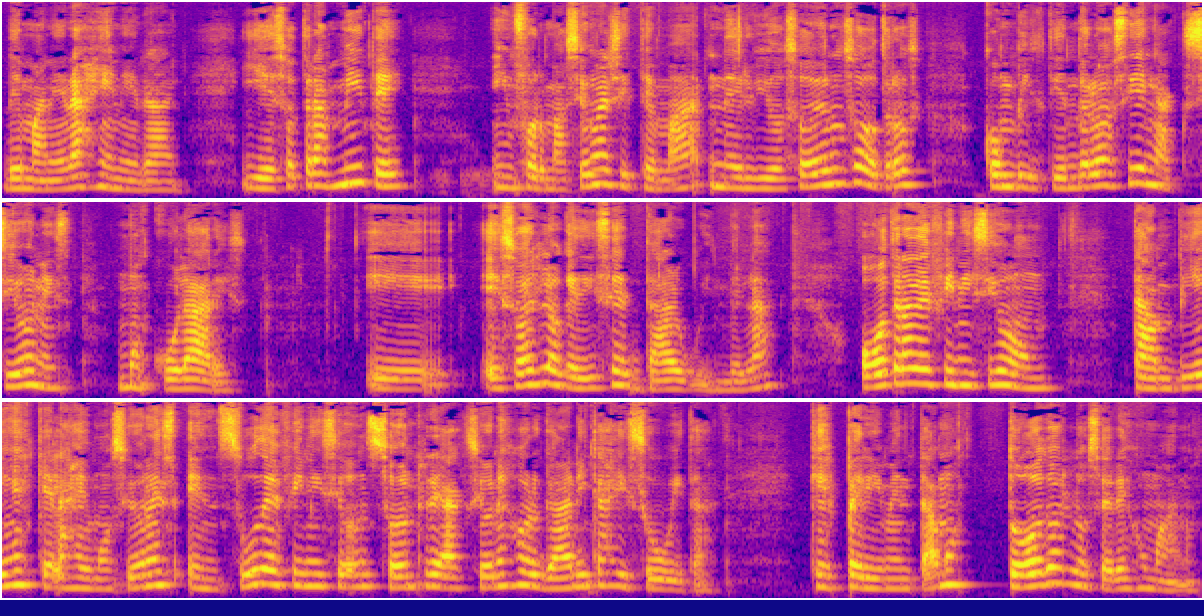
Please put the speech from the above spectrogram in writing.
de manera general y eso transmite información al sistema nervioso de nosotros, convirtiéndolo así en acciones musculares. Y eso es lo que dice Darwin, ¿verdad? Otra definición también es que las emociones en su definición son reacciones orgánicas y súbitas que experimentamos todos los seres humanos.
